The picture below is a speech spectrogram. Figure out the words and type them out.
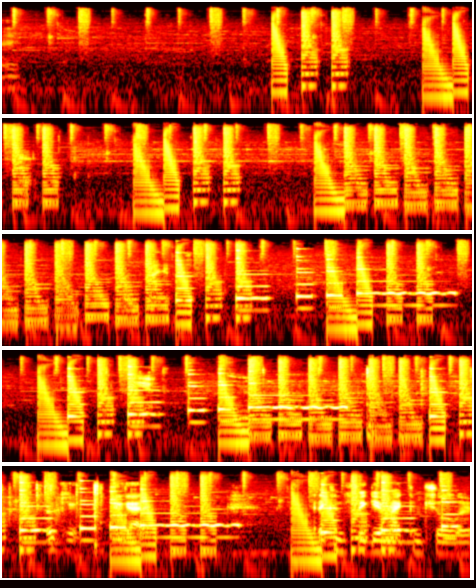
Okay. Okay, I got it. Gotta configure my controller.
